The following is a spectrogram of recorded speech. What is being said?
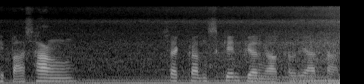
dipasang second skin biar nggak kelihatan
